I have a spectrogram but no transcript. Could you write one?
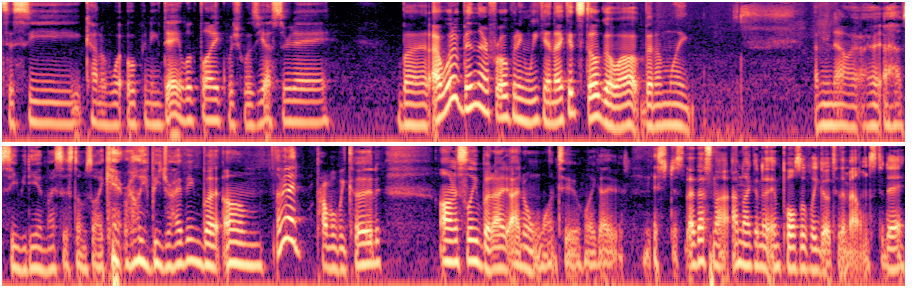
to see kind of what opening day looked like, which was yesterday. But I would have been there for opening weekend. I could still go up, but I'm like, I mean, now I, I have CBD in my system, so I can't really be driving. But um, I mean, I probably could honestly, but I, I don't want to. Like I it's just that's not I'm not to impulsively go to the mountains today.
